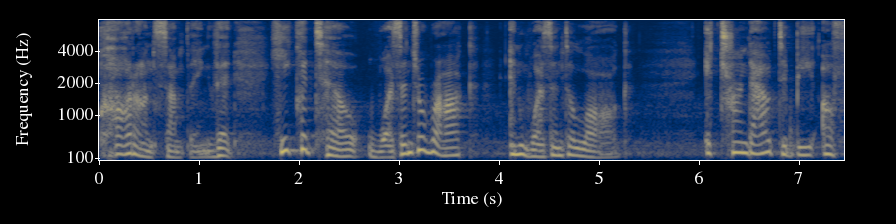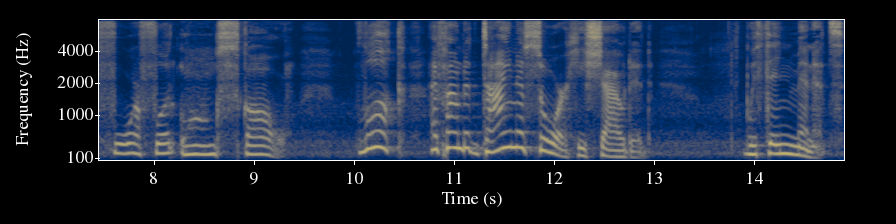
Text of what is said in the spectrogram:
caught on something that he could tell wasn't a rock and wasn't a log. It turned out to be a four foot long skull. Look, I found a dinosaur, he shouted. Within minutes,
